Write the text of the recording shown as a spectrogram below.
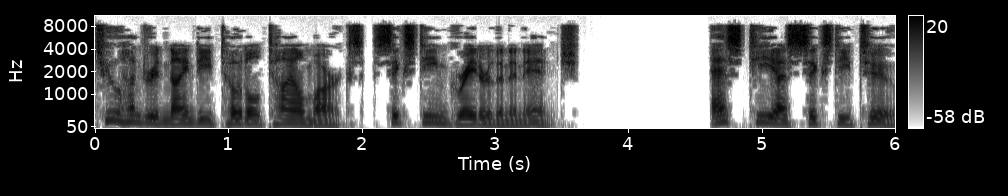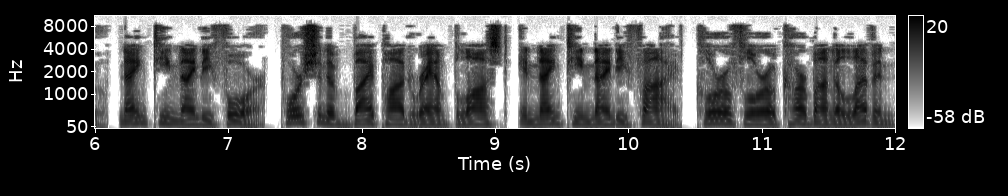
290 total tile marks, 16 greater than an inch. STS-62, 1994, portion of bipod ramp lost. In 1995, chlorofluorocarbon 11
